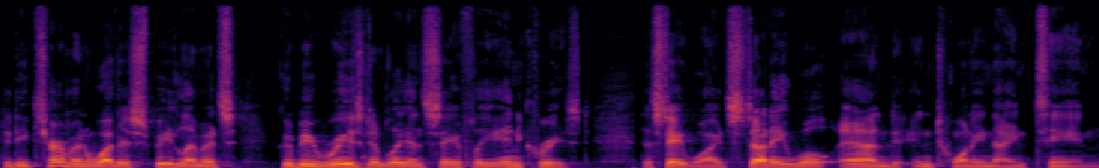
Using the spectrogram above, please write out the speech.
to determine whether speed limits could be reasonably and safely increased. The statewide study will end in 2019.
